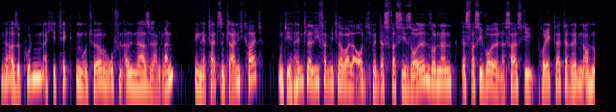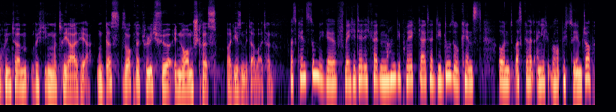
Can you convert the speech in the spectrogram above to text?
Ne, also Kunden, Architekten, Monteure rufen alle Nase lang an, wegen der kleinsten Kleinigkeit. Und die Händler liefern mittlerweile auch nicht mehr das, was sie sollen, sondern das, was sie wollen. Das heißt, die Projektleiter rennen auch noch hinterm richtigen Material her. Und das sorgt natürlich für enormen Stress bei diesen Mitarbeitern. Was kennst du, Miguel? Welche Tätigkeiten machen die Projektleiter, die du so kennst? Und was gehört eigentlich überhaupt nicht zu ihrem Job?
